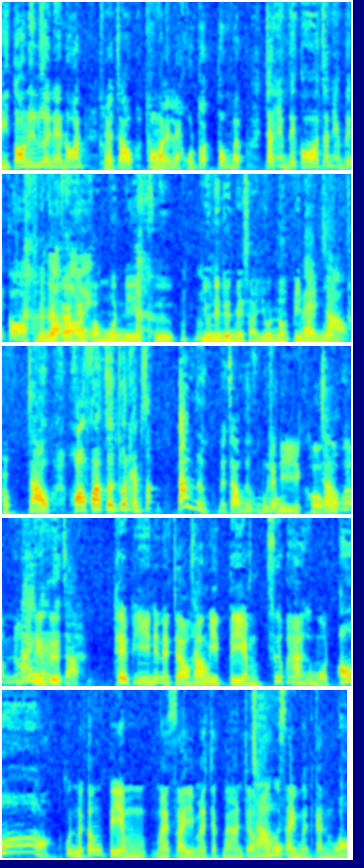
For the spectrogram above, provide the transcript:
มีต่อเรื่อยๆ แน่นอนครับนะเจ้า เพราะว่าหลายๆ คนก็ต้องแบบจัดแฮมได้กอจัดแฮมได้กอบรรยากาศแห่งรอความม่วนนี้คือ อยู่ในเดือนเมษายนเนาะปีใหม่แม่นเมืองเจ้า ครับ เจ้า ขอฝากเชิญชวนแฮมสักตั้ม หนึ่งนะเจ้าเพื่อคุณผู้พชอมดีขอเจ้า อู้เพิ่มน้อได้ยหนึ่ได้งเลคือยเจ้า เทพีเนี่ยนะเจ้าเจ้า เขามีเตรียมเสื้อผ้าให้หมด อ๋อ คุณเหมือนต้องเตรียมมาใส่มาจากบ้านเจ้าเจ้า เขาคือใส่เหมือนกันหมด อ๋อ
